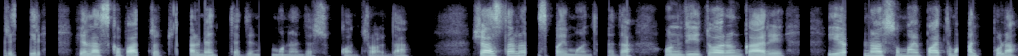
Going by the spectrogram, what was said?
trezire, el a scăpat totalmente din mâna de sub control, da? Și asta îl înspăimântă, da? Un viitor în care el n-a să mai poate manipula,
